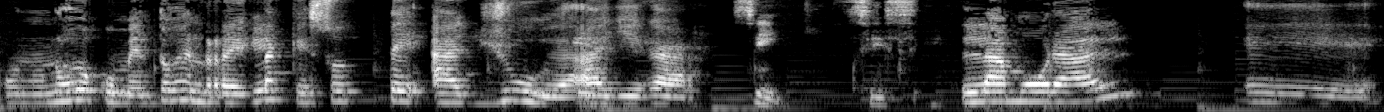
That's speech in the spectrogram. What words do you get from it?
con unos documentos en regla que eso te ayuda a llegar. Sí, sí, sí. La moral, eh,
